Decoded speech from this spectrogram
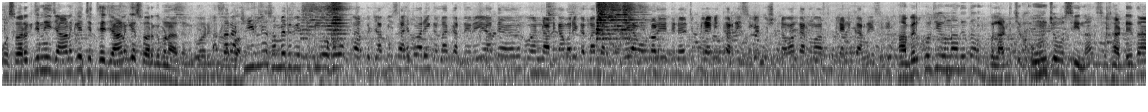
ਉਹ ਸਵਰਗ 'ਚ ਨਹੀਂ ਜਾਣਗੇ ਜਿੱਥੇ ਜਾਣਗੇ ਸਵਰਗ ਬਣਾ ਦੇਣਗੇ। ਸਰ ਅਖੀਰਲੇ ਸਮੇਂ ਦੇ ਵਿੱਚ ਵੀ ਉਹ ਪੰਜਾਬੀ ਸਾਹਿਤ ਬਾਰੇ ਗੱਲਾਂ ਕਰਦੇ ਰਹੇ ਆ ਤੇ ਨਾਟਕਾਂ ਬਾਰੇ ਗੱਲਾਂ ਕਰਦੇ ਰਹੇ ਆ। ਆਉਣ ਵਾਲੇ ਦਿਨਾਂ 'ਚ ਪਲੈਨਿੰਗ ਕਰ ਰਹੇ ਸੀਗੇ ਕੁਝ ਨਵਾਂ ਕਰਨ ਵਾਸਤੇ ਪਲੈਨਿੰਗ ਕਰ ਰਹੇ ਸੀਗੇ। ਹਾਂ ਬਿਲਕੁਲ ਜੀ ਉਹਨਾਂ ਦੇ ਤਾਂ ਬਲੱਡ 'ਚ ਖੂਨ 'ਚ ਉਹ ਸੀ ਨਾ। ਸੋ ਸਾਡੇ ਤਾਂ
